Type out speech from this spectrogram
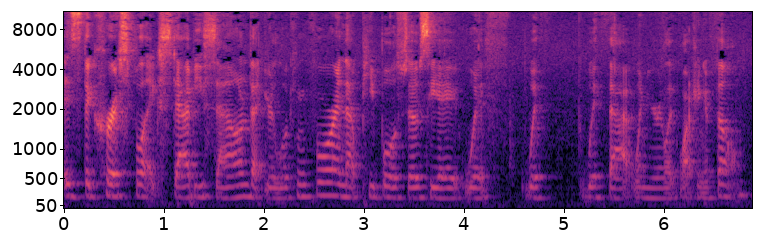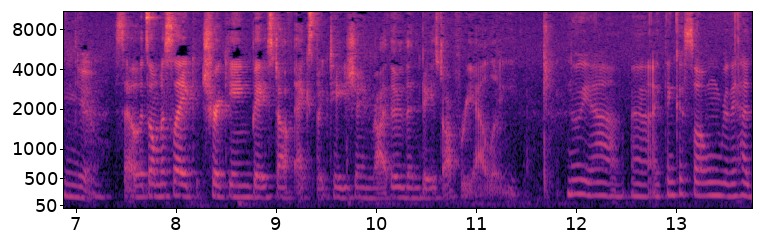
it's the crisp like stabby sound that you're looking for, and that people associate with with with that when you're like watching a film. Yeah. So it's almost like tricking based off expectation rather than based off reality. No, yeah. Uh, I think I saw one where they had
